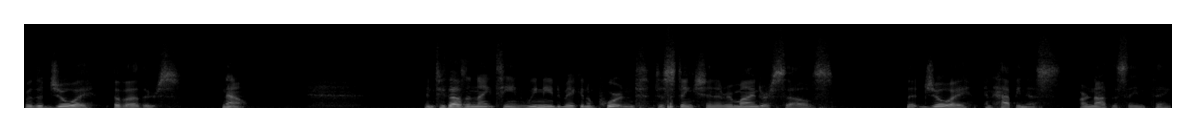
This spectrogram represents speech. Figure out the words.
for the joy of others. Now, in 2019, we need to make an important distinction and remind ourselves that joy and happiness are not the same thing.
